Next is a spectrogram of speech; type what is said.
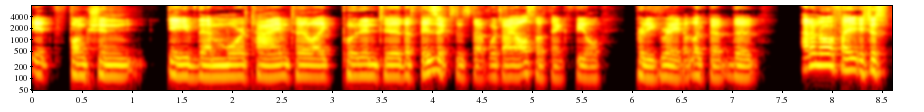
it function gave them more time to like put into the physics and stuff, which I also think feel pretty great. Like the the I don't know if I it's just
